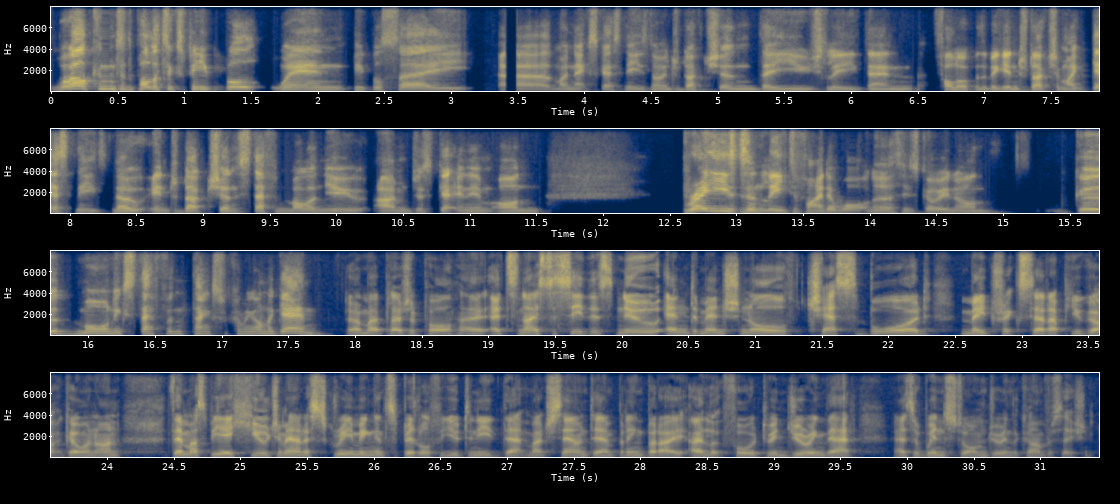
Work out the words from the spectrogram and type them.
Welcome to the politics people. When people say uh, my next guest needs no introduction, they usually then follow up with a big introduction. My guest needs no introduction. Stefan Molyneux. I'm just getting him on brazenly to find out what on earth is going on. Good morning, Stefan. Thanks for coming on again. Uh, my pleasure, Paul. Uh, it's nice to see this new n-dimensional chessboard matrix setup you got going on. There must be a huge amount of screaming and spittle for you to need that much sound dampening, but I, I look forward to enduring that as a windstorm during the conversation.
